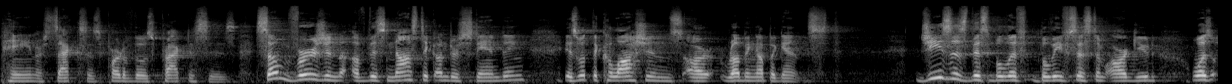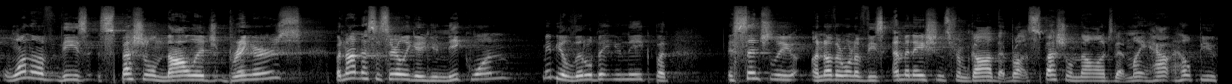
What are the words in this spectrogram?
pain or sex as part of those practices. Some version of this Gnostic understanding is what the Colossians are rubbing up against. Jesus, this belief, belief system argued, was one of these special knowledge bringers, but not necessarily a unique one, maybe a little bit unique, but essentially another one of these emanations from God that brought special knowledge that might ha- help you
